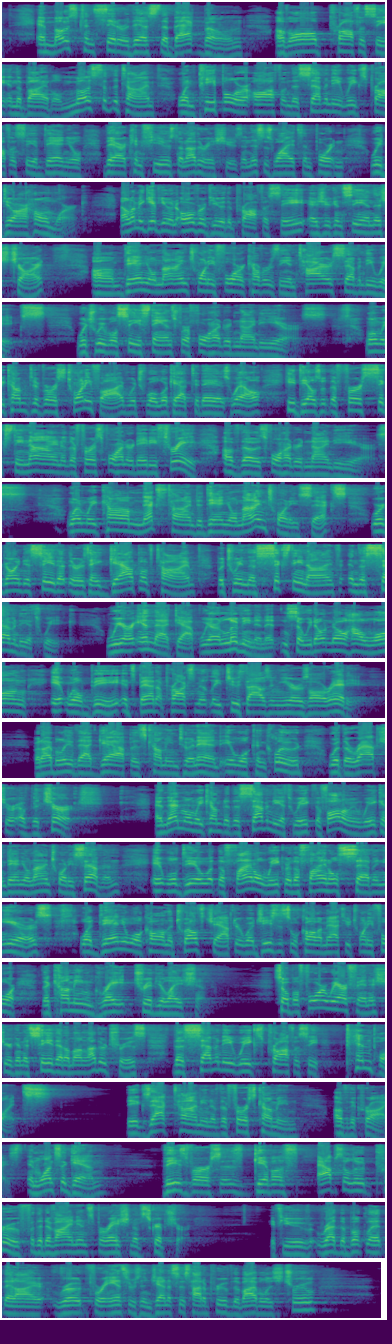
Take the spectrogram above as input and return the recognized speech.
And most consider this the backbone of all prophecy in the Bible. Most of the time, when people are off on the 70 weeks prophecy of Daniel, they are confused on other issues. And this is why it's important we do our homework. Now, let me give you an overview of the prophecy, as you can see in this chart. Um, Daniel 9:24 covers the entire 70 weeks, which we will see stands for 490 years. When we come to verse 25, which we'll look at today as well, he deals with the first 69 or the first 483 of those 490 years. When we come next time to Daniel 9:26, we're going to see that there is a gap of time between the 69th and the 70th week. We are in that gap. We are living in it. And so we don't know how long it will be. It's been approximately 2,000 years already. But I believe that gap is coming to an end. It will conclude with the rapture of the church. And then when we come to the 70th week, the following week in Daniel 9:27, it will deal with the final week or the final 7 years, what Daniel will call in the 12th chapter, what Jesus will call in Matthew 24, the coming great tribulation. So before we are finished, you're going to see that among other truths, the 70 weeks prophecy pinpoints the exact timing of the first coming of the Christ. And once again, these verses give us absolute proof for the divine inspiration of Scripture. If you've read the booklet that I wrote for Answers in Genesis, How to Prove the Bible is True,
